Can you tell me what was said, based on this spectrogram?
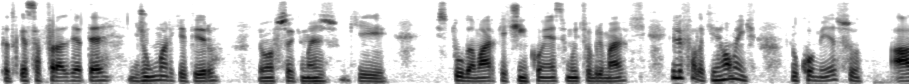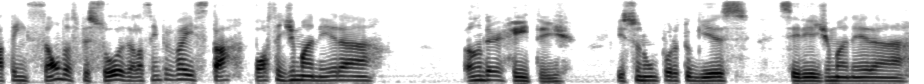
Tanto que essa frase é até de um marqueteiro, de uma pessoa que mais que estuda marketing, conhece muito sobre marketing. Ele fala que realmente no começo a atenção das pessoas ela sempre vai estar posta de maneira underrated. Isso num português seria de maneira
